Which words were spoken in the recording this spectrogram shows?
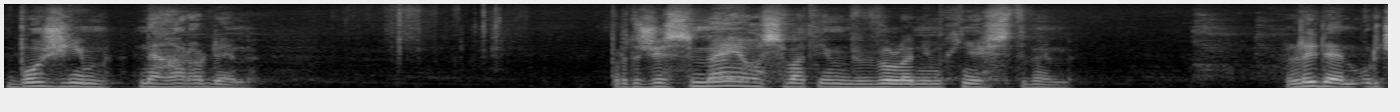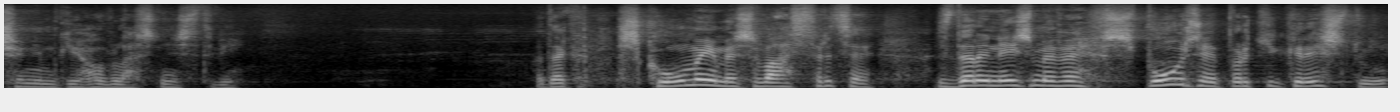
božím národem, protože jsme jeho svatým vyvoleným kněžstvem, lidem určeným k jeho vlastnictví. A tak zkoumejme svá srdce, zdali nejsme ve spouře proti Kristu,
